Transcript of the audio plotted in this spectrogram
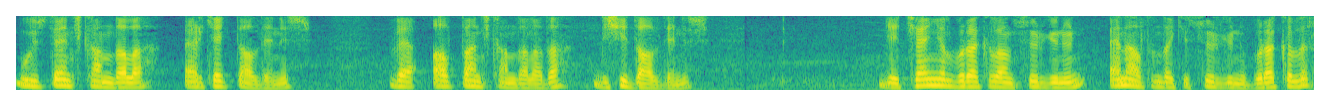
Bu üstten çıkan dala erkek dal denir ve alttan çıkan dala da dişi dal denir. Geçen yıl bırakılan sürgünün en altındaki sürgünü bırakılır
